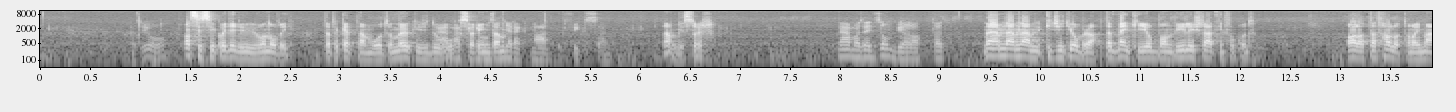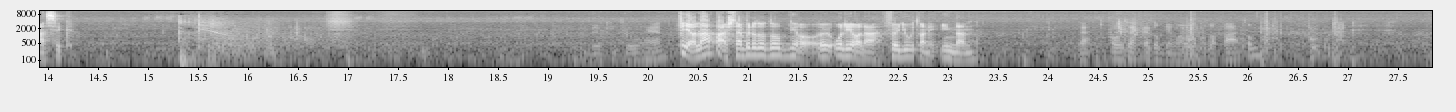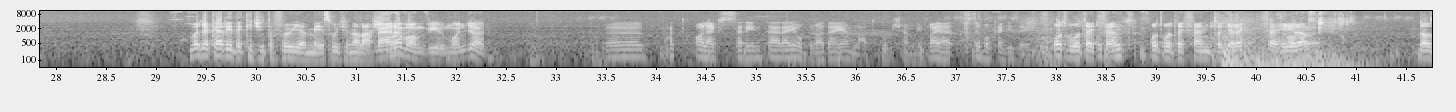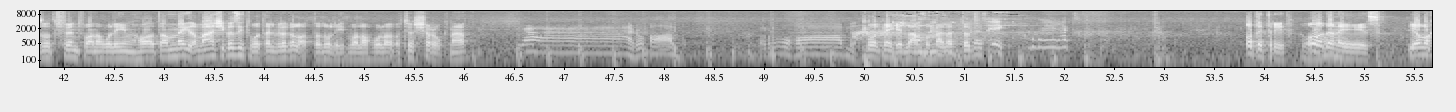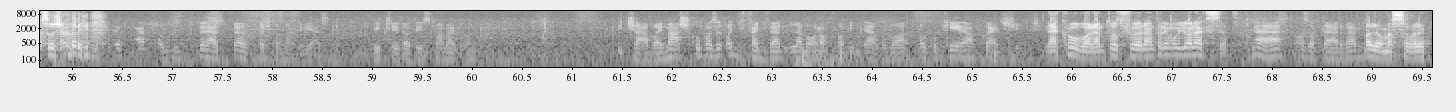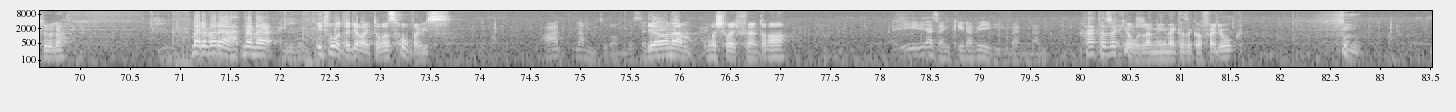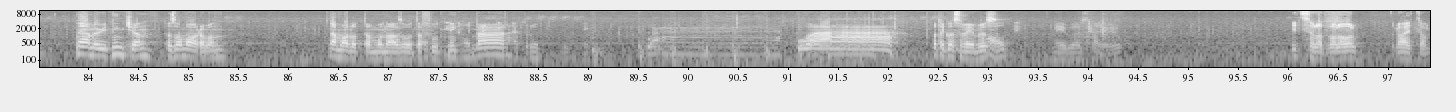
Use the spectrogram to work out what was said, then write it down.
Az jó. Azt hiszik, hogy egyedül van Oli. Tehát a ketten voltunk, mert ők is Nem, dugók szerintem. Az gyerek látott fixen. Nem biztos. Nem, az egy zombi alattad. Nem, nem, nem, kicsit jobbra. Tehát menj ki jobban, Will, és látni fogod. Alattad hallottam, hogy mászik. Fia, lámpás nem bírod dobni Oli alá, fölgyújtani, innen. De el kell dobjam a lap- lapátom. Vagy akár ide kicsit a följebb mész, úgyhogy ne lássanak. Merre van Will, mondjad? Ö, hát Alex szerint erre jobbra, de én nem látok ott semmit. Várjál, dobok egy izét. Ott volt egy Ott fent, ott volt egy fent a gyerek, fehéren. De az ott fönt van, ahol én haltam meg. A másik az itt volt elvileg alattad, Oli, valahol ott a saroknál. Á, Roham! Roham! Volt még egy lámpa melletted. Ez ég! Ott egy trét. Oda néz. Ja, maxus kari. De lehet, tudom menni, vigyázz. Vitridat is már megvan. Picsába, egy máskor az annyi fegyver le van rakva mindenhova, akkor kéne, akkor egy sincs. Nekróval nem tudod fölrántani úgy Alexet? De, az a tervem. Nagyon messze vagyok tőle. Merre, merre, ne, ne. Itt volt egy ajtó, az hova visz? Hát nem tudom, de szerintem... Ja, nem, most vagy fönt. Aha. Én ezen kéne végig mennem. Hát ezek jól lennének, ezek a fagyók. Nem, ő itt nincsen, az a marra van. Nem hallottam volna azóta futni. Bár... Uá! Ott egy Gosszavébusz. Ah, ez nagyon jó. Itt szalad valahol. Rajtam.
